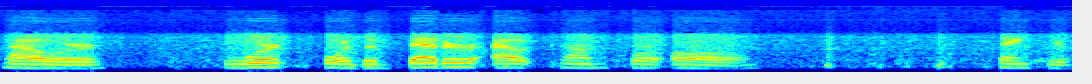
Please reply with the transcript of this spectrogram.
power work for the better outcome for all. Thank you.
